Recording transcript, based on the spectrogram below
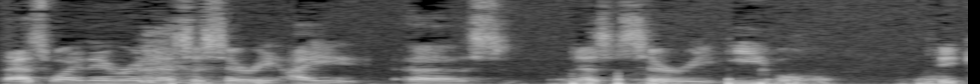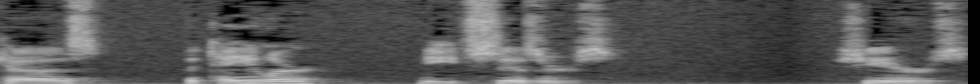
That's why they were a necessary, uh, necessary evil, because the tailor needs scissors, shears.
